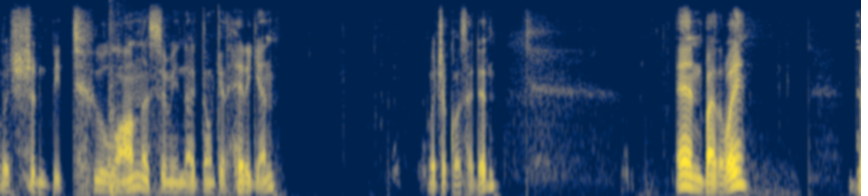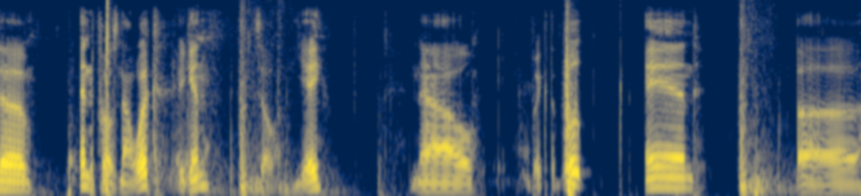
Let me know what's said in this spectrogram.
which shouldn't be too long, assuming I don't get hit again, which of course I did. And by the way, the end pearls now work again, so yay. Now break the boat and uh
